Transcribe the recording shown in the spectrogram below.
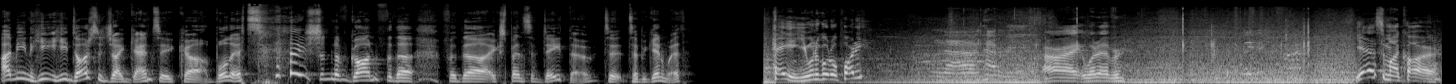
I mean, he he dodged a gigantic uh, bullet. he shouldn't have gone for the for the expensive date though to to begin with. Hey, you wanna go to a party? Nah, not really. All right, whatever. Yeah, it's in my car.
